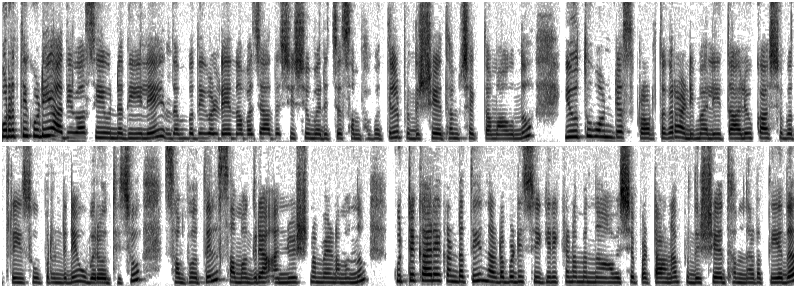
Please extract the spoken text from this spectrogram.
കുറത്തിക്കുടി ആദിവാസി ഉന്നതിയിലെ ദമ്പതികളുടെ നവജാത ശിശു മരിച്ച സംഭവത്തിൽ പ്രതിഷേധം ശക്തമാകുന്നു. യൂത്ത് കോൺഗ്രസ് പ്രവർത്തകർ അടിമാലി താലൂക്ക് ആശുപത്രി സൂപ്രണ്ടിനെ ഉപരോധിച്ചു. സംഭവത്തിൽ സമഗ്ര അന്വേഷണം വേണമെന്നും കുറ്റക്കാരെ കണ്ടെത്തി നടപടി സ്വീകരിക്കണമെന്ന് ആവശ്യപ്പെട്ടാണ് പ്രതിഷേധം നടത്തിയത്.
